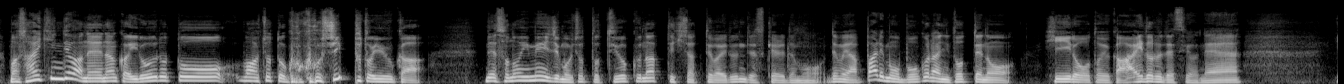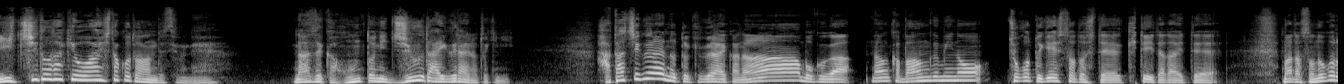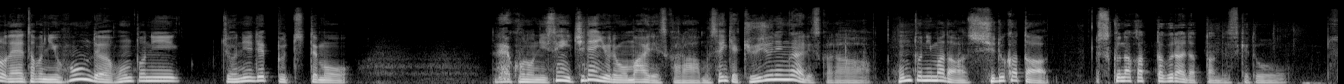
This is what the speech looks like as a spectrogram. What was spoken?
まあ、最近ではね、なんかいろいろと、まあ、ちょっとゴゴシップというか、ね、そのイメージもちょっと強くなってきちゃってはいるんですけれども、でもやっぱりもう僕らにとってのヒーローというかアイドルですよね。一度だけお会いしたことあるんですよね。なぜか本当に10代ぐらいの時に。20歳ぐらいの時ぐらいかな僕が。なんか番組のちょこっとゲストとして来ていただいて、まだその頃ね、多分日本では本当にジョニー・デップっつっても、ね、この2001年よりも前ですから、もう1990年ぐらいですから、本当にまだ知る方少なかったぐらいだったんですけど、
